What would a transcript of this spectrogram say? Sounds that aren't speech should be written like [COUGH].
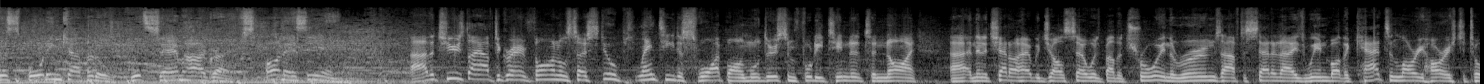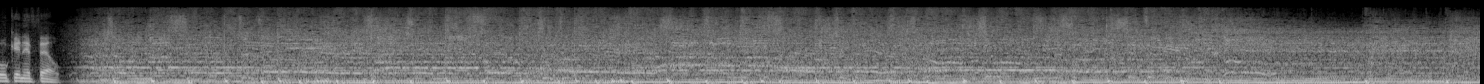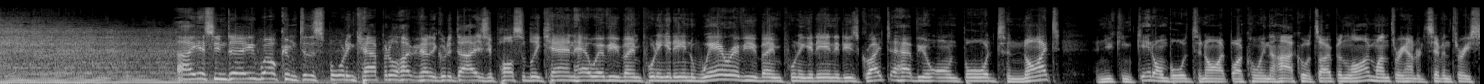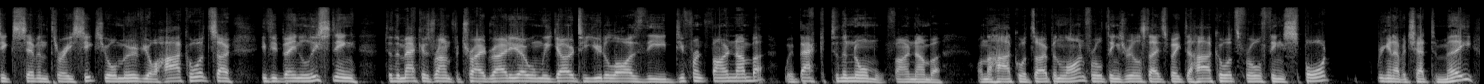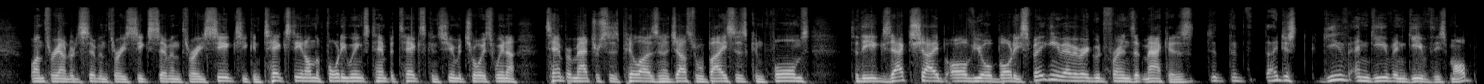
The Sporting Capital with Sam Hargreaves on SEN. Uh, the Tuesday after grand finals, so still plenty to swipe on. We'll do some footy Tinder tonight. Uh, and then a chat I had with Joel Selwood's brother Troy in the rooms after Saturday's win by the Cats and Laurie Horesh to talk NFL. Uh, yes, indeed. Welcome to the Sporting Capital. Hope you've had as good a day as you possibly can, however you've been putting it in, wherever you've been putting it in. It is great to have you on board tonight. And you can get on board tonight by calling the Harcourts open line, 1300 736 736. Your move, your Harcourt. So if you've been listening to the Macca's Run for Trade radio, when we go to utilise the different phone number, we're back to the normal phone number on the Harcourts open line. For all things real estate, speak to Harcourts. For all things sport, ring and have a chat to me. 1300 736 736. You can text in on the 40 Winks Tempur Text Consumer Choice winner. Tempur mattresses, pillows, and adjustable bases conforms to the exact shape of your body. Speaking of our very good friends at Macca's, th- th- they just give and give and give this mob.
